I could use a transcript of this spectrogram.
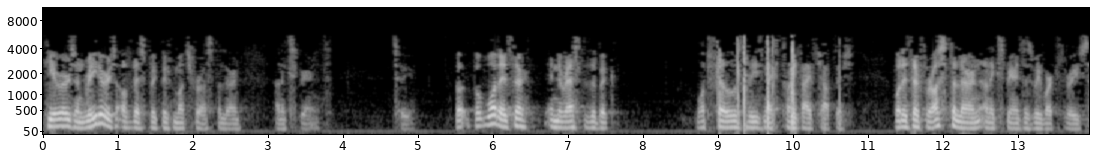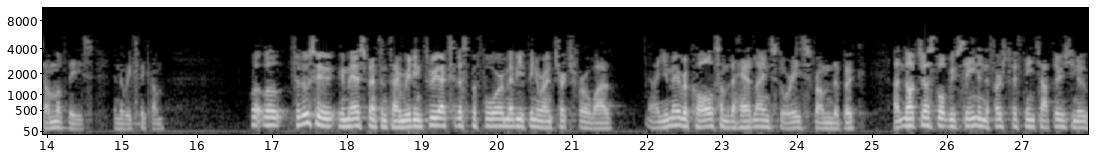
hearers and readers of this book, there's much for us to learn and experience too. But, but what is there in the rest of the book? What fills these next 25 chapters? What is there for us to learn and experience as we work through some of these in the weeks to come? Well, well for those who, who may have spent some time reading through Exodus before, maybe you've been around church for a while, uh, you may recall some of the headline stories from the book. And not just what we've seen in the first 15 chapters, you know,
